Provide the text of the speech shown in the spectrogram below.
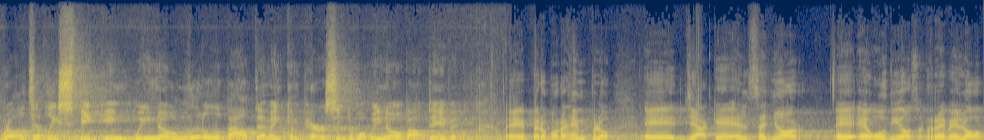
relatively speaking, we know little about them in comparison to what we know about David. Eh, pero por ejemplo, eh, ya que el Señor eh, eh, o Dios reveló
